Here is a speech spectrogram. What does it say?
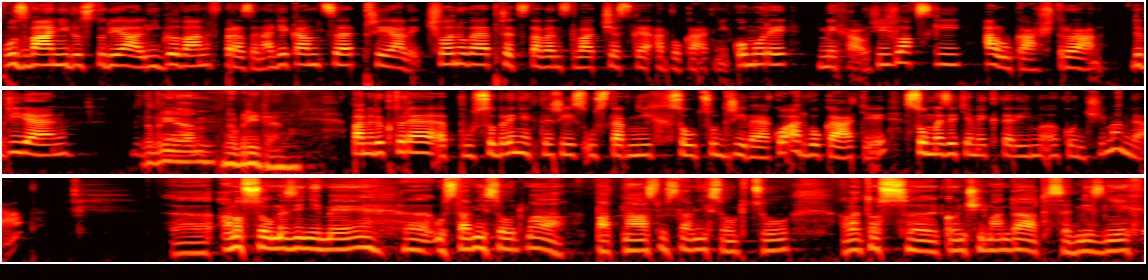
Pozvání do studia Legal One v Praze na Děkance přijali členové představenstva České advokátní komory Michal Žižlavský a Lukáš Trojan. Dobrý den. Dobrý den. Dobrý den. Pane doktore, působili někteří z ústavních soudců dříve jako advokáti. Jsou mezi těmi, kterým končí mandát? Eh, ano, jsou mezi nimi. Eh, ústavní soud má 15 ústavních soudců, ale eh, končí mandát sedmi z nich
